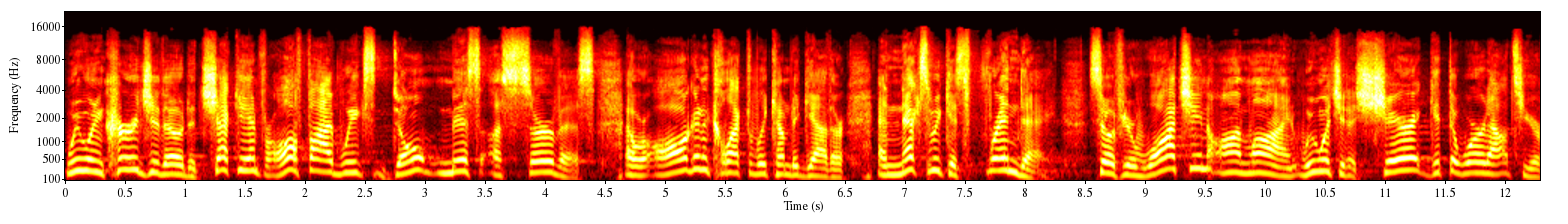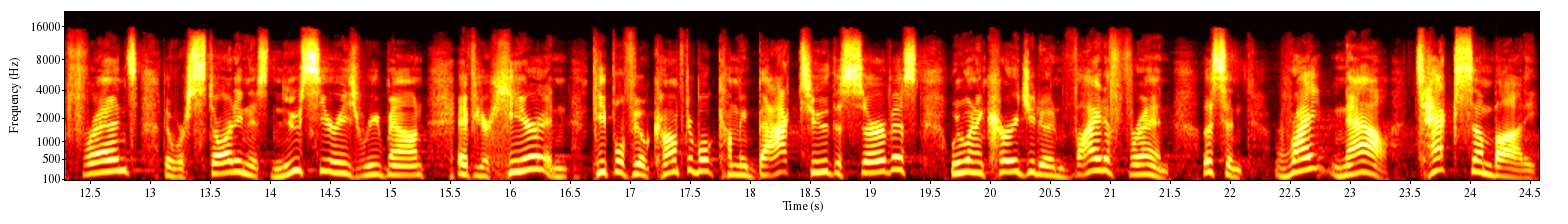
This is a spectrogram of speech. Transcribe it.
We would encourage you, though, to check in for all five weeks. Don't miss a service. And we're all going to collectively come together. And next week is Friend Day. So if you're watching online, we want you to share it, get the word out to your friends that we're starting this new series, Rebound. If you're here and people feel comfortable coming back to the service, we want to encourage you to invite a friend. Listen, right now, text somebody,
